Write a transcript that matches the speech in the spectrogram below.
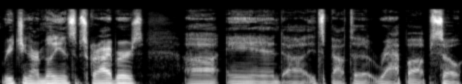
reaching our million subscribers uh, and uh, it's about to wrap up. So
